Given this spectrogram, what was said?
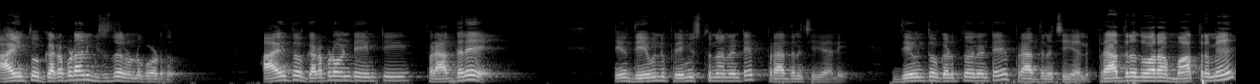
ఆయనతో గడపడానికి విసుగదలు ఉండకూడదు. ఆయనతో గడపడం అంటే ఏమిటి? ప్రార్థనే. నేను దేవుణ్ణి ప్రేమిస్తున్నానంటే ప్రార్థన చేయాలి. దేవునితో గడుపుతున్నానంటే ప్రార్థన చేయాలి. ప్రార్థన ద్వారా మాత్రమే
